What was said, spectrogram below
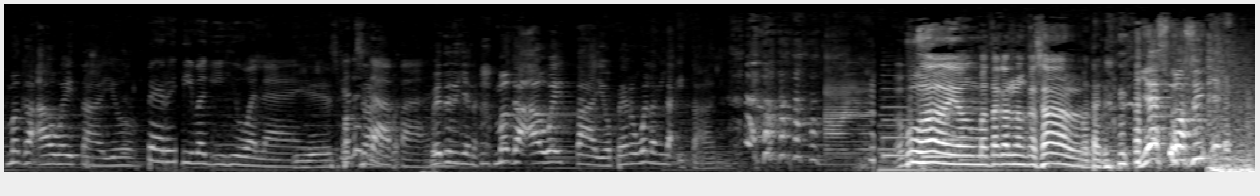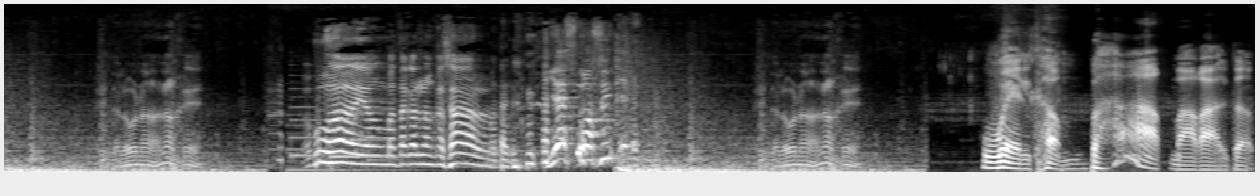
Mag-aaway tayo. Pero hindi maghihiwalay. Yes. Ganun pagsama- dapat. Pwede rin yan. Mag-aaway tayo, pero walang laitan. Mabuhay ang matagal ng kasal. Yes, bossy! May dalawa na anak eh. Mabuhay ang matagal ng kasal. yes, bossy! Dalawa na anak eh. Welcome back mga kaaldab.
